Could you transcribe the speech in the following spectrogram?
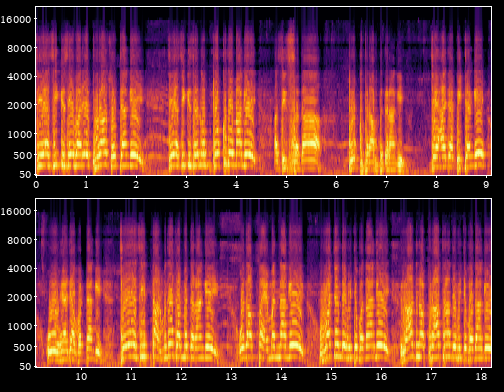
ਜੇ ਅਸੀਂ ਕਿਸੇ ਬਾਰੇ ਬੁਰਾ ਸੋਚਾਂਗੇ, ਜੇ ਅਸੀਂ ਕਿਸੇ ਨੂੰ ਦੁੱਖ ਦੇਵਾਂਗੇ, ਅਸੀਂ ਸਦਾ ਦੁੱਖ ਪ੍ਰਾਪਤ ਕਰਾਂਗੇ। ਜਿਹਾ ਜਿਹਾ ਬੀਜਾਂਗੇ, ਉਹ ਜਿਹਾ ਵੱਢਾਂਗੇ। ਜੇ ਅਸੀਂ ਧਰਮ ਦੇ ਕੰਮ ਕਰਾਂਗੇ, ਉਹਦਾ ਭੈ ਮੰਨਾਂਗੇ, ਵਚਨ ਦੇ ਵਿੱਚ ਵਧਾਂਗੇ ਰਾਧਨਾ ਪ੍ਰਾਰਥਨਾ ਦੇ ਵਿੱਚ ਵਧਾਂਗੇ,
